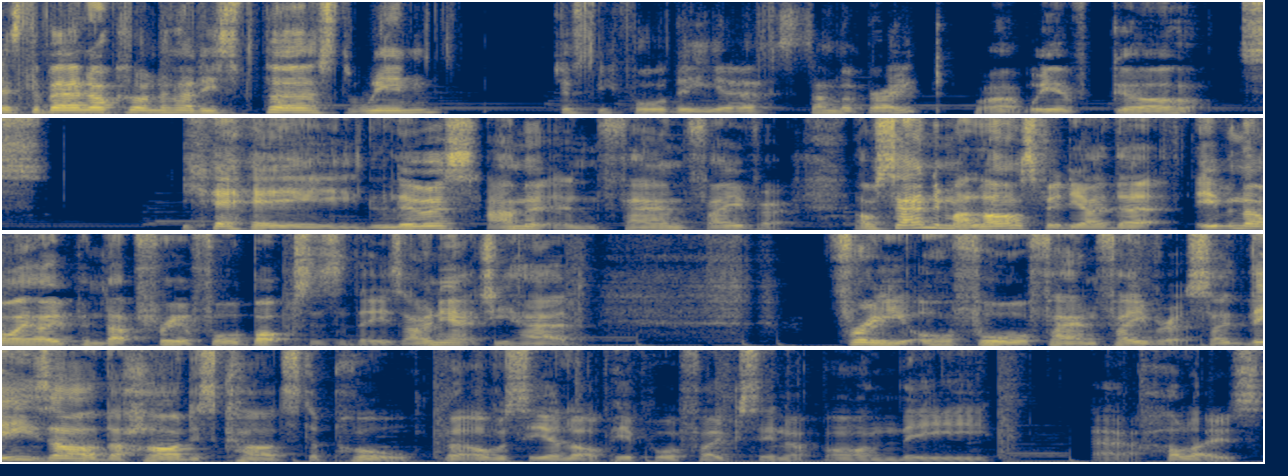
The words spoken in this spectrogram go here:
Esteban Ocon had his first win just before the uh, summer break. Right, we have got... Yay! Lewis Hamilton, fan favourite. I was saying in my last video that even though I opened up three or four boxes of these, I only actually had three or four fan favourites. So these are the hardest cards to pull. But obviously a lot of people are focusing on the uh, holos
